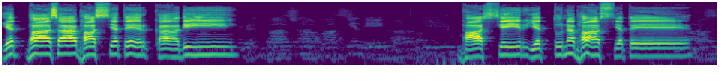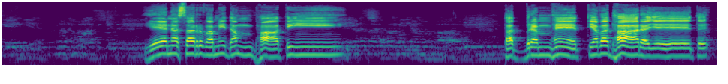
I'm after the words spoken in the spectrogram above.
यद्भासा भास्यतेऽर्कादी भास्यैर्यत्तु न भास्यते येन सर्वमिदं भाति। तद्ब्रह्मेत्यवधारयेत्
